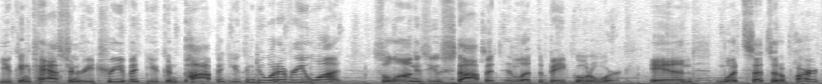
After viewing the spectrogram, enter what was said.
you can cast and retrieve it, you can pop it, you can do whatever you want, so long as you stop it and let the bait go to work. And what sets it apart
